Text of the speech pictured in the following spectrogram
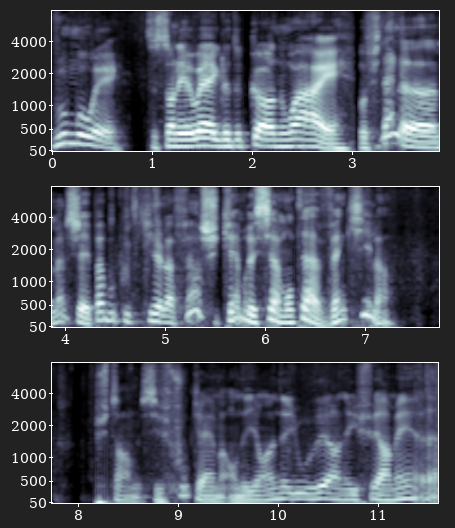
vous mourrez. Ce sont les règles de Cornwall. Au final, euh, même si j'avais pas beaucoup de kills à la fin, je suis quand même réussi à monter à 20 kills. Putain, mais c'est fou quand même, en ayant un œil ouvert, un œil fermé. euh.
